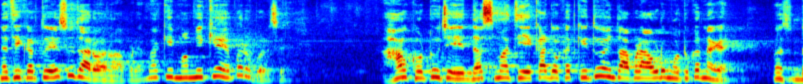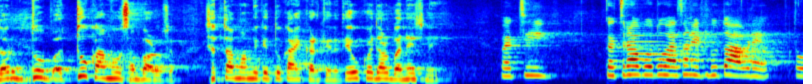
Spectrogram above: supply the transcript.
નથી કરતું એ સુધારવાનું આપણે. બાકી મમ્મી કહે બરાબર છે. હાવ ખોટું છે એ દસમાંથી એકાદ વખત કીધું હોય ને તો આપણે આવડું મોટું કરી નાખે. બસ દરધું બધું કામ હું સંભાળું છું. છતાં મમ્મી કે તું કાંઈ કરતી નથી. એવું કોઈ દાળ બને જ નહીં. પછી કચરા પોતું વાસણ એટલું તો આવડે. તો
